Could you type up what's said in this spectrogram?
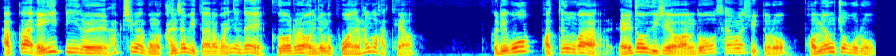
아까 A, B를 합치면 뭔가 간섭이 있다라고 했는데 그거를 어느 정도 보완을 한 것 같아요. 그리고 버튼과 레더 위즈의 어항도 사용할 수 있도록 범용적으로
